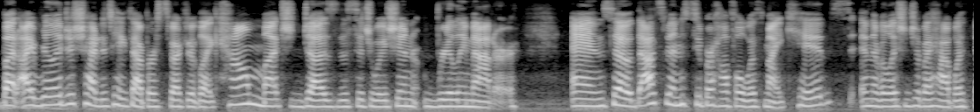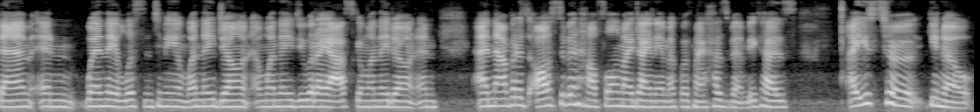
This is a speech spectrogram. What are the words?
But I really just try to take that perspective like, how much does the situation really matter? And so that's been super helpful with my kids and the relationship I have with them and when they listen to me and when they don't and when they do what I ask and when they don't and and that but it's also been helpful in my dynamic with my husband because I used to, you know,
